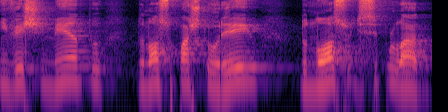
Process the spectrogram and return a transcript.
investimento, do nosso pastoreio, do nosso discipulado.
